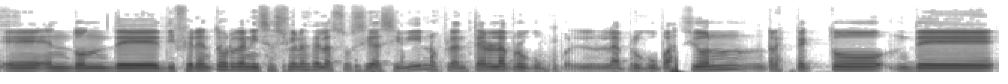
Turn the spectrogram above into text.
eh, en donde diferentes organizaciones de la sociedad civil nos plantearon la preocupación respecto de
